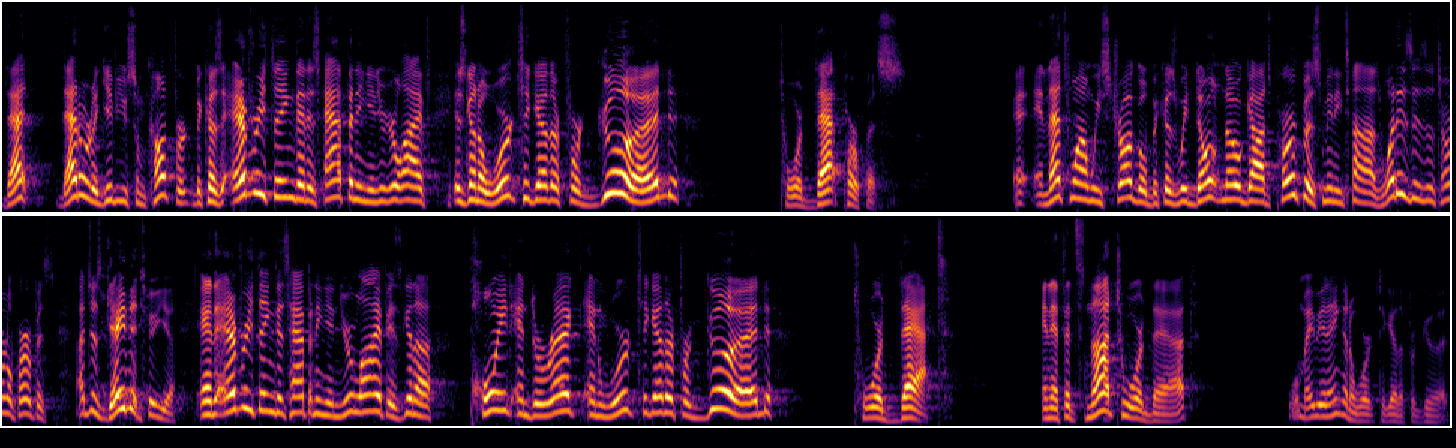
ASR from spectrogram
That, that ought to give you some comfort because everything that is happening in your life is going to work together for good toward that purpose. And that's why we struggle because we don't know God's purpose many times. What is His eternal purpose? I just gave it to you. And everything that's happening in your life is going to point and direct and work together for good toward that. And if it's not toward that, well, maybe it ain't going to work together for good.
